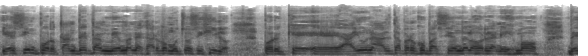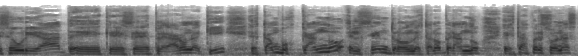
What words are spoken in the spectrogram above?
y es importante también manejar con mucho sigilo, porque hay una alta preocupación de los organismos de seguridad que se desplegaron aquí, están buscando el centro donde están operando estas personas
